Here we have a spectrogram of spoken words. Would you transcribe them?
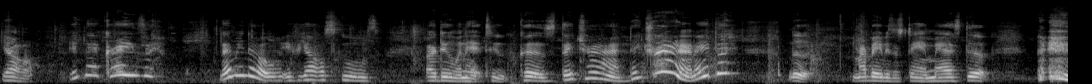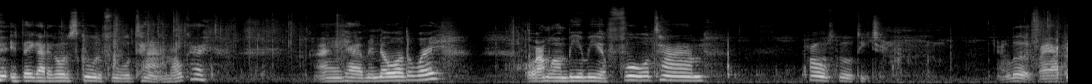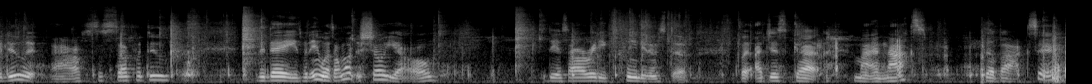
Y'all, isn't that crazy? Let me know if y'all schools are doing that too. Because they trying. They trying, ain't they? Look, my babies are staying masked up if they got to go to school the full time, okay? I ain't having it no other way. Or I'm going to be me a full-time homeschool teacher. And look, I have to do it, I'll suffer through the days. But anyways, I want to show y'all this. I already cleaned it and stuff. But I just got my Knox, the boxer.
